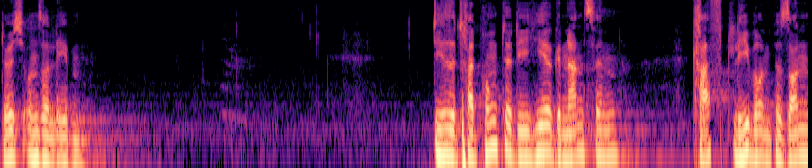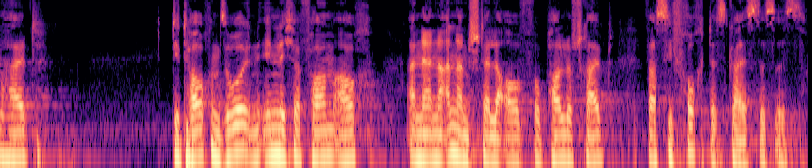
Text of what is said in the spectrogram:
durch unser Leben. Diese drei Punkte, die hier genannt sind, Kraft, Liebe und Besonnenheit, die tauchen so in ähnlicher Form auch an einer anderen Stelle auf, wo Paulus schreibt, was die Frucht des Geistes ist.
